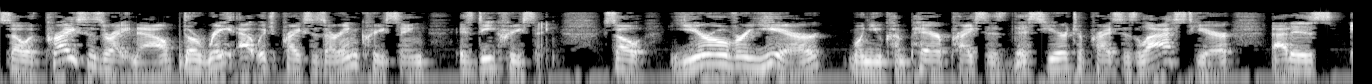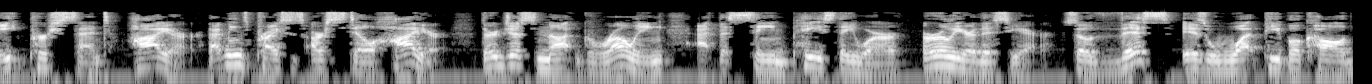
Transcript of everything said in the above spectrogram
So with prices right now, the rate at which prices are increasing is decreasing. So year over year, when you compare prices this year to prices last year, that is 8% higher. That means prices are still higher. They're just not growing at the same pace they were earlier this year. So this is what people call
